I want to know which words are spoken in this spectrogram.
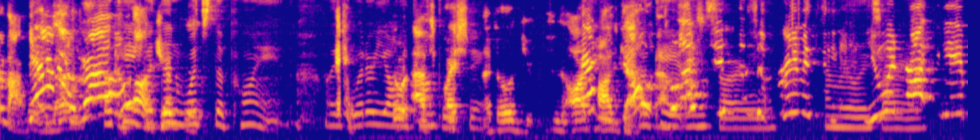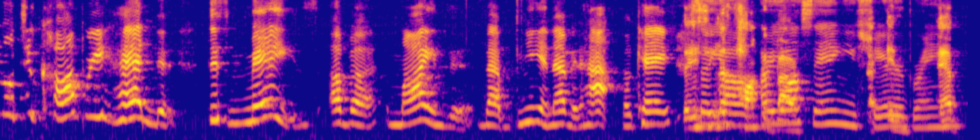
We're not Yeah, going to. bro. Okay, but true. then what's the point? Like, what are y'all Don't ask questions. I told you. This is our There's podcast. no Okay. I'm question sorry. supremacy. I'm really you would not be able to comprehend this maze of a mind that me and Evan have, okay? Stacey, So y'all, talk are y'all saying you share a brain? depth-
